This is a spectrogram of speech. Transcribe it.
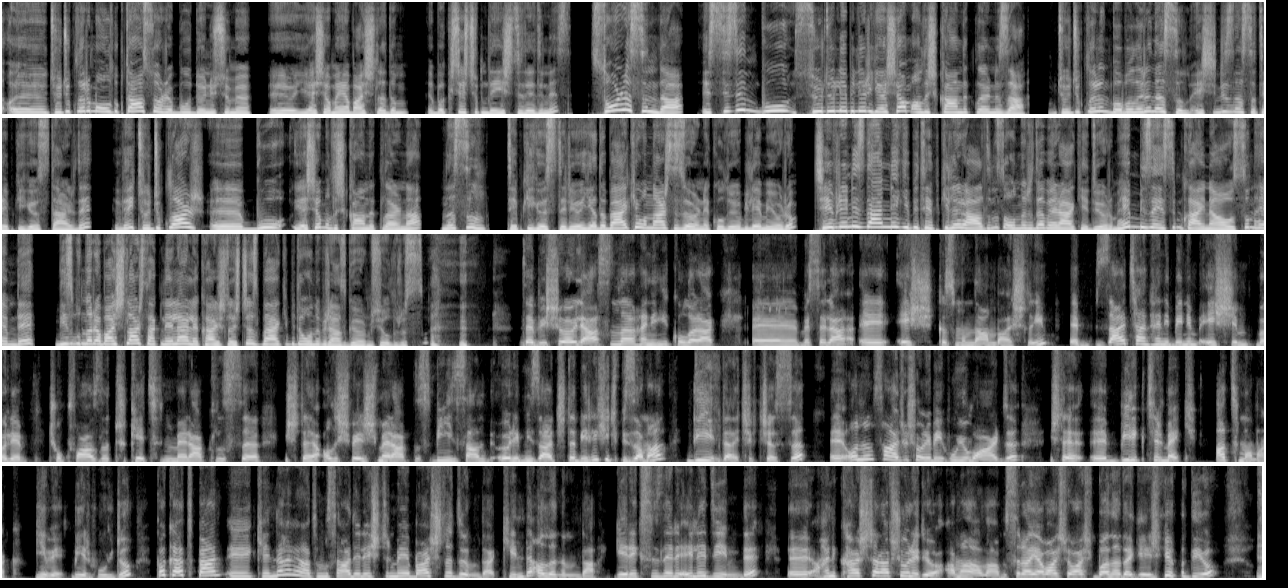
çocuklarım olduktan sonra bu dönüşümü yaşamaya başladım. Bakış açım değişti dediniz. Sonrasında sizin bu sürdürülebilir yaşam alışkanlıklarınıza çocukların babaları nasıl, eşiniz nasıl tepki gösterdi? Ve çocuklar e, bu yaşam alışkanlıklarına nasıl tepki gösteriyor ya da belki onlar size örnek oluyor bilemiyorum. Çevrenizden ne gibi tepkiler aldınız onları da merak ediyorum. Hem bize isim kaynağı olsun hem de biz bunlara başlarsak nelerle karşılaşacağız belki bir de onu biraz görmüş oluruz. Tabii şöyle aslında hani ilk olarak e, mesela e, eş kısmından başlayayım. E, zaten hani benim eşim böyle çok fazla tüketim meraklısı, işte alışveriş meraklısı bir insan öyle mizaçta biri hiçbir zaman değildi açıkçası. E, onun sadece şöyle bir huyu vardı. İşte e, biriktirmek, atmamak gibi bir huydu. Fakat ben e, kendi hayatımı sadeleştirmeye başladığımda, kendi alanımda gereksizleri elediğimde e, hani karşı taraf şöyle diyor. Aman Allah'ım sıra yavaş yavaş bana da geliyor diyor.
